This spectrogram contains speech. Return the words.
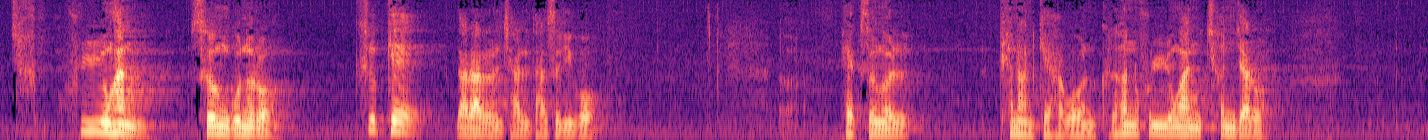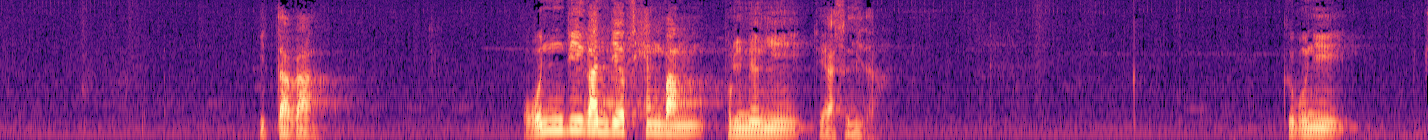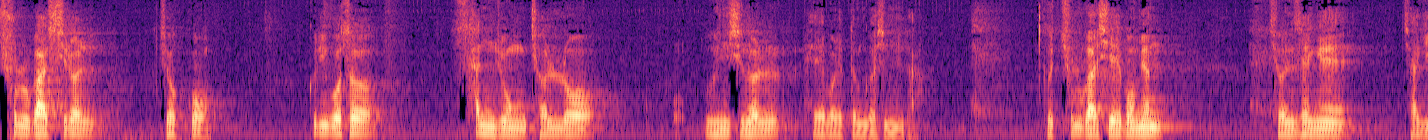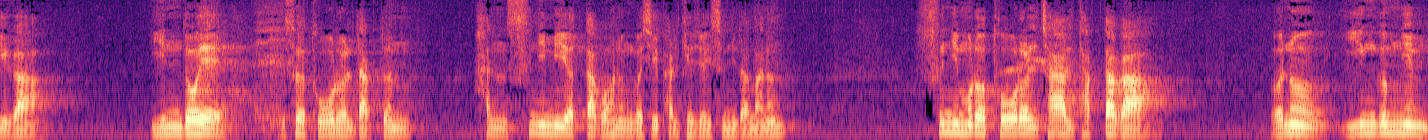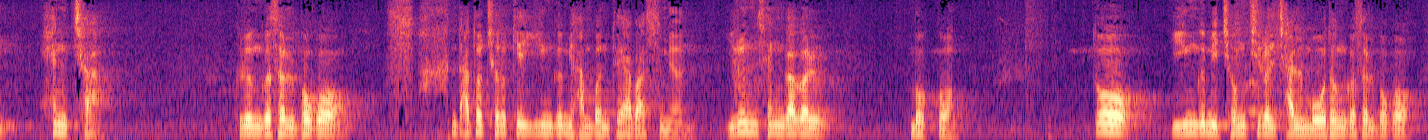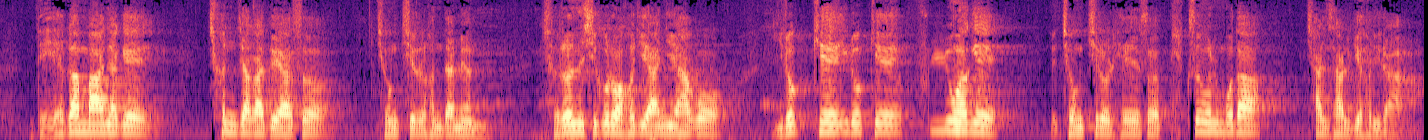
참 훌륭한 성군으로 그렇게 나라를 잘 다스리고 어, 백성을 편안케 하고 온 그런 훌륭한 천자로 있다가 온디간디 없 행방 불명이 되었습니다. 그분이 출가 시를 적고 그리고서 산중 절로 은신을 해버렸던 것입니다. 그 출가시에 보면 전생에 자기가 인도에서 도를 닦던 한 스님이었다고 하는 것이 밝혀져 있습니다마는 스님으로 도를 잘 닦다가 어느 임금님 행차 그런 것을 보고 아, 나도 저렇게 임금이 한번 되어 봤으면 이런 생각을 먹고 또 임금이 정치를 잘 못한 것을 보고 내가 만약에 천자가 되어서 정치를 한다면 저런 식으로 하지 아니하고 이렇게 이렇게 훌륭하게 정치를 해서 백성을 보다 잘 살게 하리라.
